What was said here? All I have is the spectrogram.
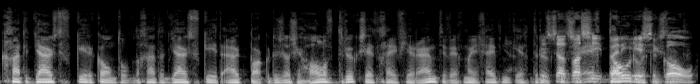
gaat het juist de verkeerde kant op. Dan gaat het juist verkeerd uitpakken. Dus als je half druk zet, geef je ruimte weg. Maar je geeft niet echt druk. Dus dat was hij bij de eerste goal.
